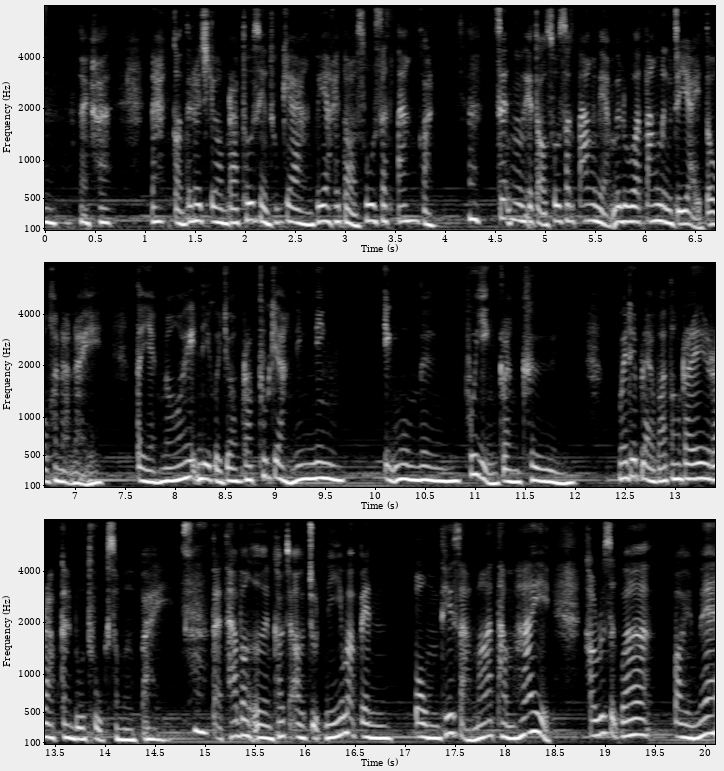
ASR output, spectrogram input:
มนะคะนะก่อนที่เราจะยอมรับทุกสิ่งทุกอย่างพี่อยากให้ต่อสู้สักตั้งก่อนค่ะซึ่งไอ้ต่อสู้สักตั้งเนี่ยไม่รู้ว่าตั้งหนึ่งจะใหญ่โตขนาดไหน แต่อย่างน้อยดีกว่ายอมรับทุกอย่างนิ่งๆ อีกมุมหนึ่งผู้หญิงกลางคืน ไม่ได้แปลว่าต้องได้รับการดูถูกเสมอไปค่ะแต่ถ้าบังเอิญเขาจะเอาจุดนี้มาเป็นปมที่สามารถทำให้ เขารู้สึกว่าปล่อยแม่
